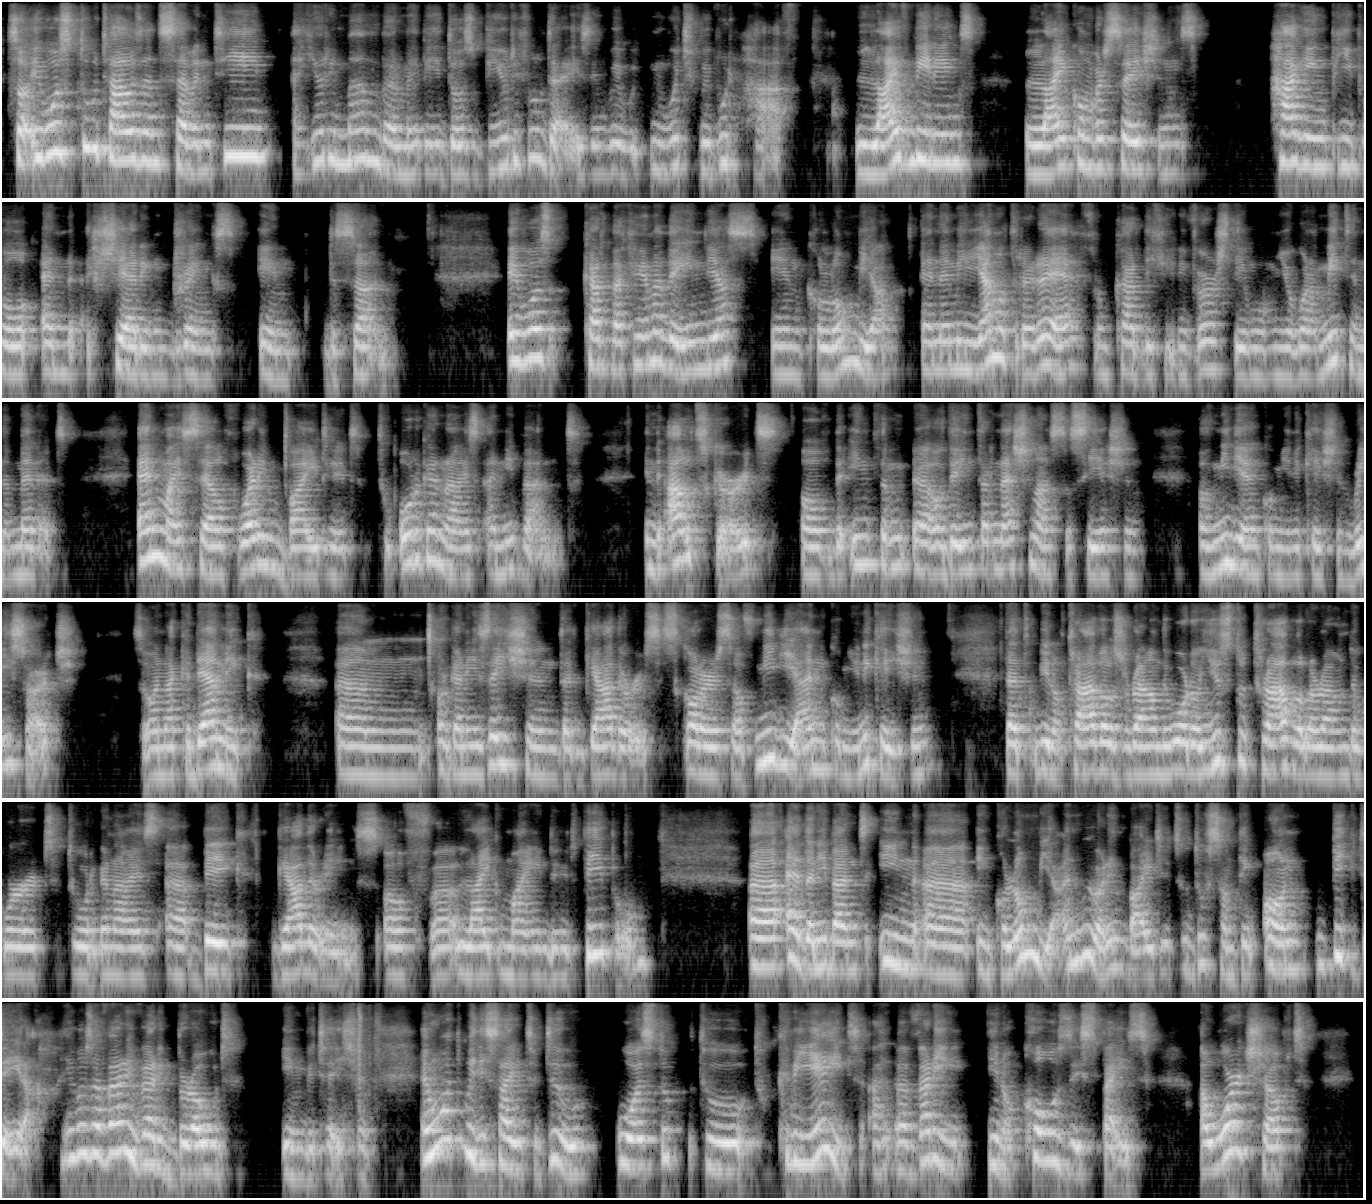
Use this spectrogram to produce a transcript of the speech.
So it was 2017, and you remember maybe those beautiful days in, we, in which we would have live meetings, live conversations, hugging people and sharing drinks in the sun. It was Cartagena de Indias in Colombia and Emiliano Trere from Cardiff University, whom you're going to meet in a minute, and myself were invited to organize an event in the outskirts of the, Inter uh, of the International Association of Media and Communication Research, so an academic um, organization that gathers scholars of media and communication that you know travels around the world or used to travel around the world to organize uh, big gatherings of uh, like-minded people uh, at an event in uh, in Colombia and we were invited to do something on big data. It was a very very broad invitation and what we decided to do was to, to, to create a, a very you know cozy space, a workshop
